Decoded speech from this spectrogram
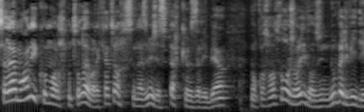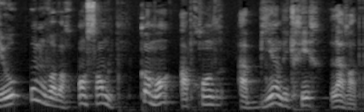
Assalamu alaikum wa rahmatullahi wa barakatuh, c'est Nazmi, j'espère que vous allez bien. Donc on se retrouve aujourd'hui dans une nouvelle vidéo où on va voir ensemble comment apprendre à bien écrire l'arabe.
